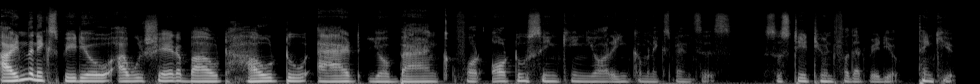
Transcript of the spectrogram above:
uh, in the next video, I will share about how to add your bank for auto syncing your income and expenses. So stay tuned for that video. Thank you.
